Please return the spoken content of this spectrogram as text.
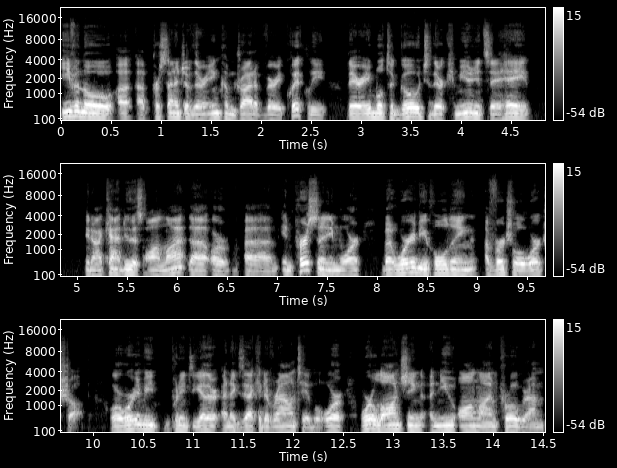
even though a, a percentage of their income dried up very quickly they're able to go to their community and say hey you know i can't do this online uh, or uh, in person anymore but we're going to be holding a virtual workshop or we're going to be putting together an executive roundtable, or we're launching a new online program.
